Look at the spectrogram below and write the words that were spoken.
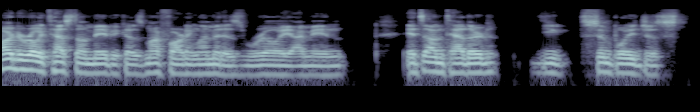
Hard to really test on me because my farting limit is really, I mean, it's untethered. You simply just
